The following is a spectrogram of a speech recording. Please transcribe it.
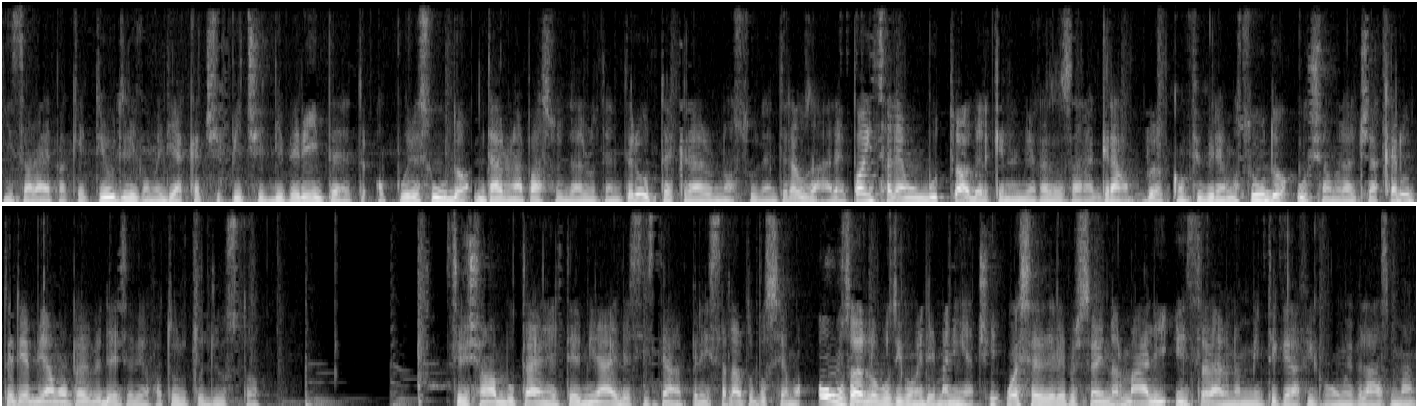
installare pacchetti utili come dhcpcd per internet oppure sudo, dare una password all'utente root e creare un nostro utente da usare, poi installiamo un bootloader che nel mio caso sarà grab, configuriamo sudo, usciamo dal chroot e riavviamo per vedere se abbiamo fatto tutto giusto. Se riusciamo a buttare nel terminale del sistema appena installato possiamo o usarlo così come dei maniaci o essere delle persone normali e installare un ambiente grafico come Plasma.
